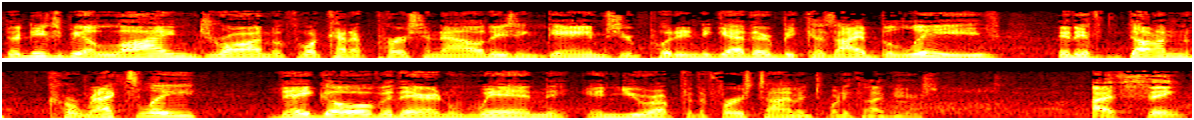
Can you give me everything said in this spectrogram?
there needs to be a line drawn with what kind of personalities and games you're putting together because I believe that if done correctly, they go over there and win in Europe for the first time in 25 years. I think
